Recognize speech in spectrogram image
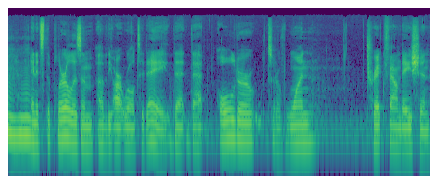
Mm-hmm. And it's the pluralism of the art world today that that older sort of one trick foundation.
